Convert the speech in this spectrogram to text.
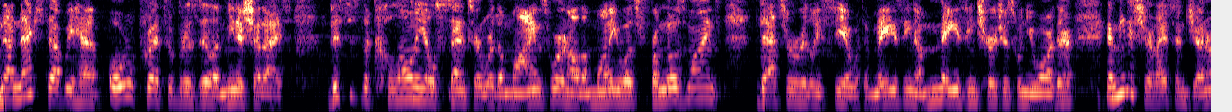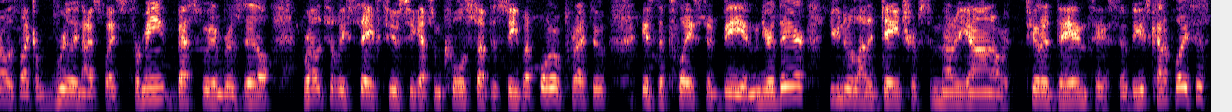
Now, next up, we have Ouro Preto, Brazil, and Minas Gerais. This is the colonial center where the mines were and all the money was from those mines. That's where we really see it with amazing, amazing churches when you are there. And Minas Gerais in general is like a really nice place. For me, best food in Brazil, relatively safe too, so you got some cool stuff to see. But Ouro Preto is the place to be. And when you're there, you can do a lot of day trips to Mariana or Tiradentes, so these kind of places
